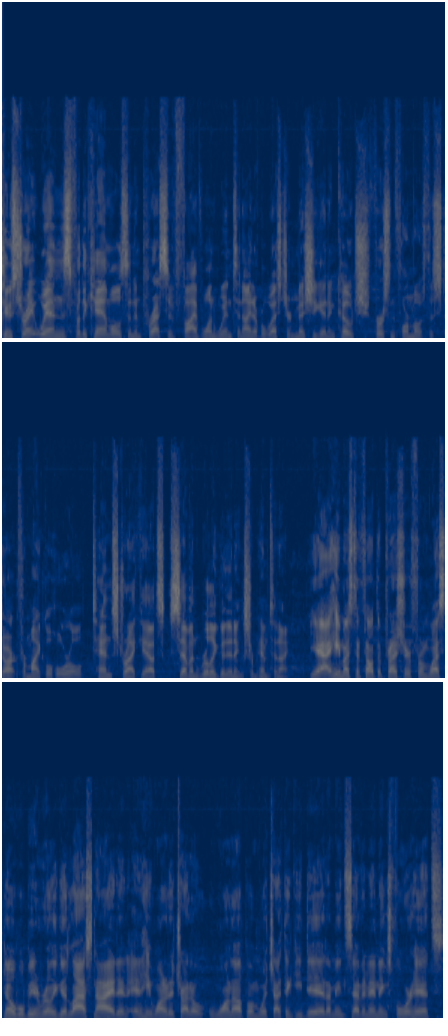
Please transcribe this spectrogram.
Two straight wins for the Camels, an impressive 5-1 win tonight over Western Michigan. And coach, first and foremost, the start for Michael Horrell, 10 strikeouts, seven really good innings from him tonight. Yeah, he must have felt the pressure from West Noble being really good last night, and, and he wanted to try to one-up him, which I think he did. I mean, seven innings, four hits,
